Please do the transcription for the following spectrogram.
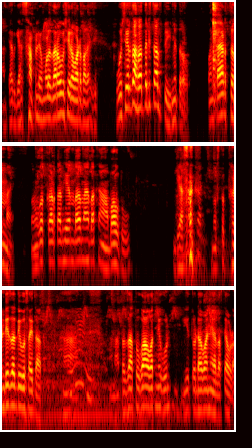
आणि त्यात गॅस संपल्यामुळे जरा उशिरा वाट बघायची. उशीर झाला तरी चालतोय मित्र पण काय अडचण नाही. पण उगा काढताड हे नाही दाखवा हा भाऊ तू. गॅस नुसतं थंडीचा दिवस आहे आता हां. आणि आता जातो गावात निघून. येतो डबा न्यायला तेवढा.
